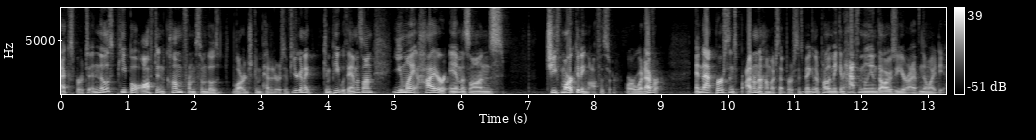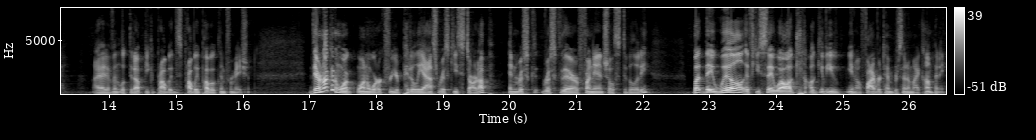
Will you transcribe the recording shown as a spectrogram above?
experts. And those people often come from some of those large competitors. If you're going to compete with Amazon, you might hire Amazon's chief marketing officer or whatever and that person's I don't know how much that person's making. They're probably making half a million dollars a year. I have no idea. I haven't looked it up. You could probably this is probably public information. They're not going to want to work for your piddly ass risky startup and risk risk their financial stability, but they will if you say, "Well, I'll, I'll give you you know five or ten percent of my company,"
